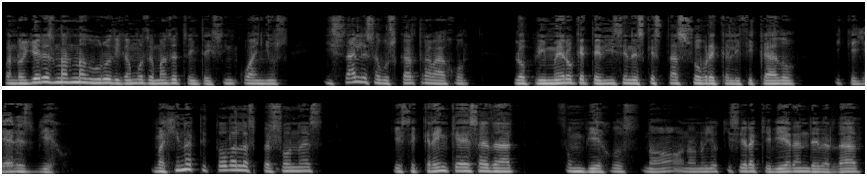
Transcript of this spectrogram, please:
Cuando ya eres más maduro, digamos de más de 35 años, y sales a buscar trabajo, lo primero que te dicen es que estás sobrecalificado y que ya eres viejo. Imagínate todas las personas que se creen que a esa edad son viejos. No, no, no, yo quisiera que vieran de verdad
